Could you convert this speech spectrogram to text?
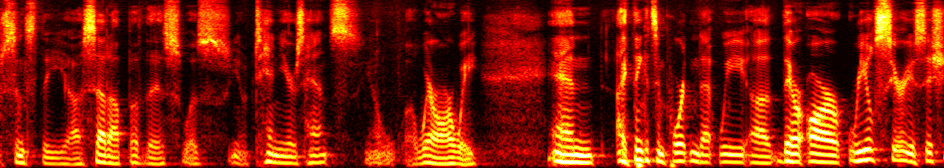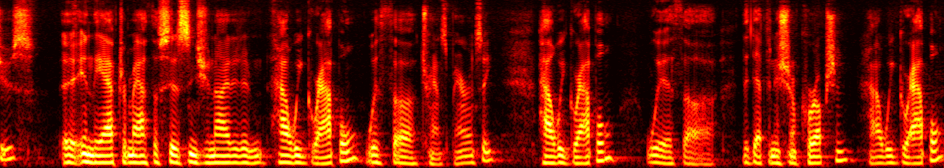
since the uh, setup of this was, you know, 10 years hence, you know, where are we? And I think it's important that we, uh, there are real serious issues uh, in the aftermath of Citizens United and how we grapple with transparency, how we grapple with the definition of corruption, how we grapple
